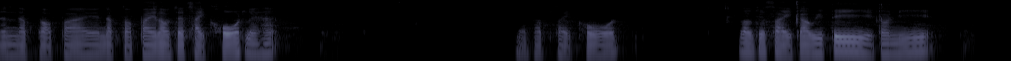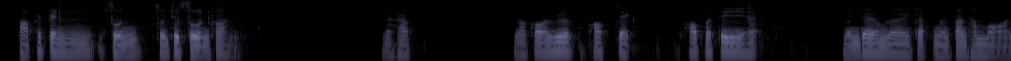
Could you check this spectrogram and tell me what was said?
อันดับต่อไป อันดับต่อไปเราจะใส่โค้ดเลยฮะ นะครับ ใส่โค้ด เราจะใส่ gravity ตอนนี้ ปรับให้เป็น0 0.0ก่อนนะครับ แล้วก็เลือก object property ฮะ เหมือนเดิมเลยกับเหมือนตอนทำหมอน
